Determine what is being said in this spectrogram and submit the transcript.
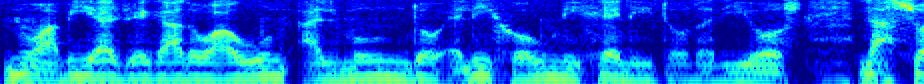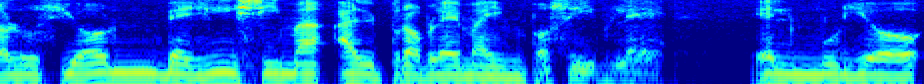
no había llegado aún al mundo el Hijo unigénito de Dios, la solución bellísima al problema imposible. Él murió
